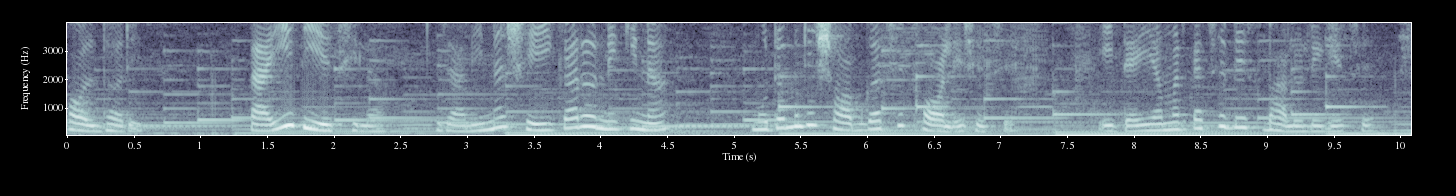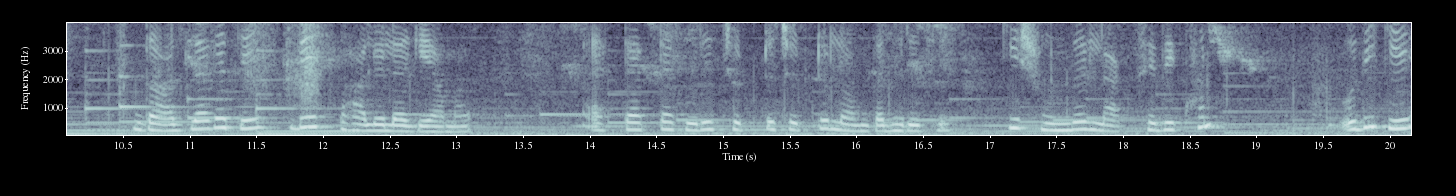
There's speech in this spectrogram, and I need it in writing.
ফল ধরে। তাই দিয়েছিলাম। জানি না সেই কারণে কি না মোটামুটি সব গাছে ফল এসেছে। এটাই আমার কাছে বেশ ভালো লেগেছে। গাছ লাগাতে বেশ ভালো লাগে আমার। একটা একটা করে ছোট্ট ছোট্ট লঙ্কা ধরেছে। কি সুন্দর লাগছে দেখুন। ওদিকে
